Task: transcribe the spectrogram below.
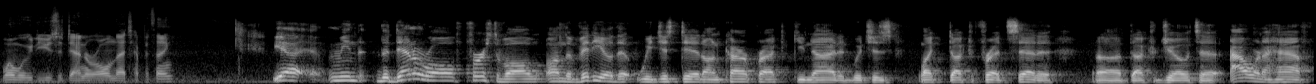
when we would use a Denneroll, and that type of thing? Yeah, I mean, the Denneroll, first of all, on the video that we just did on Chiropractic United, which is, like Dr. Fred said, uh, Dr. Joe, it's an hour and a half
